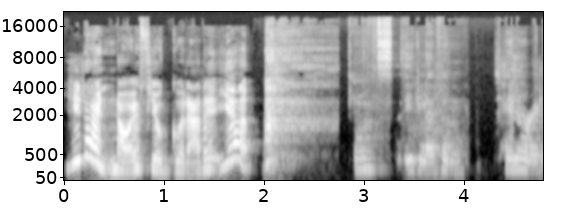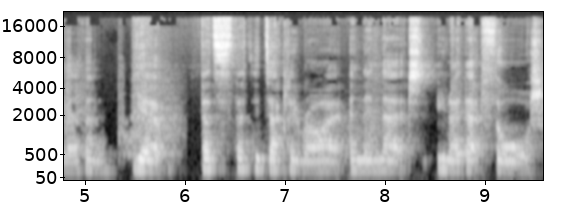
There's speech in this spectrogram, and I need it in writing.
you don't know if you're good at it yet. oh, it's 11, 10 or 11. Yeah, that's that's exactly right. And then that, you know, that thought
